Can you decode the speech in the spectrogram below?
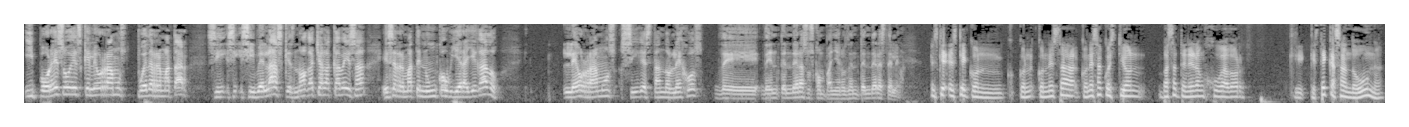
Y por eso es que Leo Ramos puede rematar. Si, si, si Velázquez no agacha la cabeza, ese remate nunca hubiera llegado. Leo Ramos sigue estando lejos de, de entender a sus compañeros, de entender a este León. Es que, es que con, con, con esa, con esa cuestión vas a tener a un jugador que, que esté cazando una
